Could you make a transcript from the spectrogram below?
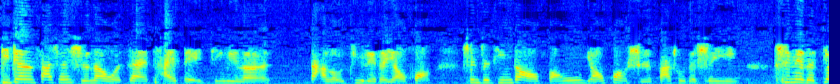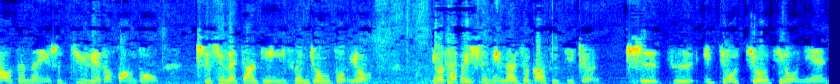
地震发生时呢，我在台北经历了大楼剧烈的摇晃，甚至听到房屋摇晃时发出的声音。室内的吊灯呢也是剧烈的晃动，持续了将近一分钟左右。有台北市民呢就告诉记者，是自一九九九年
